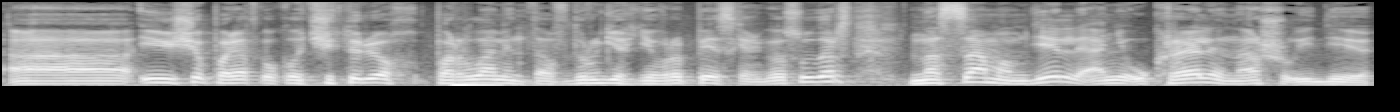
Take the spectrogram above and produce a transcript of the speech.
а, и еще порядка около четырех парламентов других европейских государств на самом деле они украли нашу идею.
